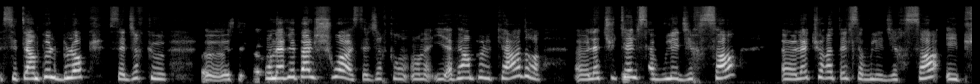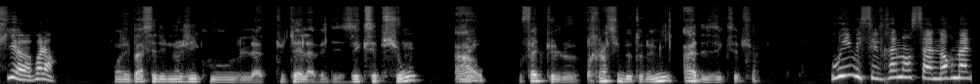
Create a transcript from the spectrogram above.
c'était un peu le bloc, c'est-à-dire que on n'avait pas le choix, c'est-à-dire qu'il y avait un peu le cadre. la tutelle, ça voulait dire ça. la curatelle, ça voulait dire ça. Et puis voilà. On est passé d'une logique où la tutelle avait des exceptions à au fait que le principe d'autonomie a des exceptions. Oui, mais c'est vraiment ça. Normal,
